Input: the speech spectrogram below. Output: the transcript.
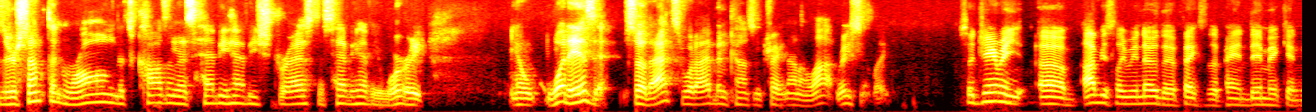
is there something wrong that's causing this heavy, heavy stress, this heavy, heavy worry? You know, what is it? So that's what I've been concentrating on a lot recently. So, Jeremy, um, obviously, we know the effects of the pandemic, and,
